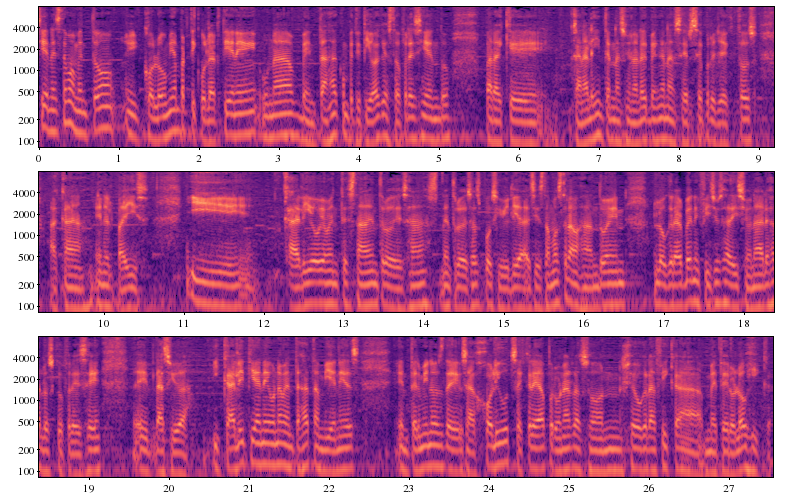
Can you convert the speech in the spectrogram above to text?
Sí, en este momento eh, Colombia en particular tiene una ventaja competitiva que está ofreciendo para que canales internacionales vengan a hacerse proyectos acá en el país. Y Cali obviamente está dentro de esas dentro de esas posibilidades y estamos trabajando en lograr beneficios adicionales a los que ofrece eh, la ciudad. Y Cali tiene una ventaja también es en términos de, o sea, Hollywood se crea por una razón geográfica meteorológica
